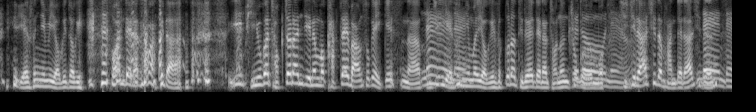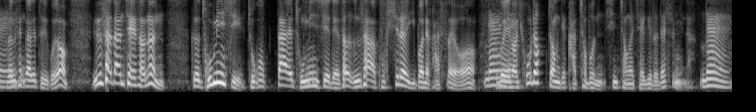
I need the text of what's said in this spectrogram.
예수님이 여기저기 포함되는 상황이다. 이 비유가 적절한지는 뭐 각자의 마음속에 있겠으나 굳이 네, 네. 예수님을 네. 여기서 끌어들여야 되나 저는 조금 뭐 지지를 하시든 반대를 하시든 네, 네. 그런 생각이 들고요. 의사단체에서는 그 조민 씨, 조국 딸 조민 씨에 대해서 의사 국시를 이번에 봤어요. 네, 그거에서 효력정지 가처분 신청을 제기를 했습니다. 네.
